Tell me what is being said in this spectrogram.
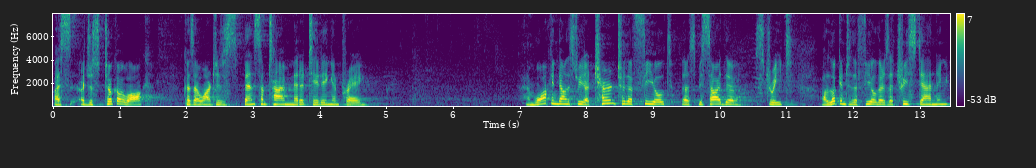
I, I just took a walk because I wanted to spend some time meditating and praying. I'm walking down the street. I turn to the field that's beside the street. I look into the field. There's a tree standing,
